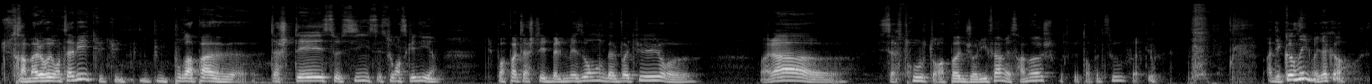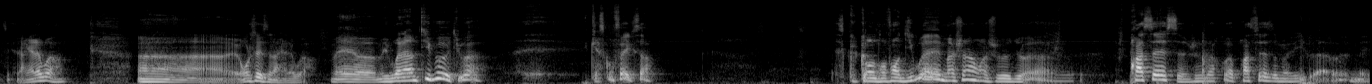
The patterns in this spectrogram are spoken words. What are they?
tu seras malheureux dans ta vie. Tu, ne pourras pas euh, t'acheter ceci, c'est souvent ce qui est dit. hein. Tu ne pourras pas t'acheter une belle maison, une belle voiture. euh, voilà. euh, si ça se trouve, tu n'auras pas une jolie femme, elle sera moche parce que tu n'as pas de sous. tu. Ah, des conneries, mais d'accord, ça n'a rien à voir. hein. On le sait, ça n'a rien à voir. Mais voilà un petit peu, tu vois. Qu'est-ce qu'on fait avec ça? Est-ce que quand l'enfant dit ouais, machin, moi je veux de, voilà, princesse, je veux faire quoi, princesse dans ma vie? Bah ouais, mais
